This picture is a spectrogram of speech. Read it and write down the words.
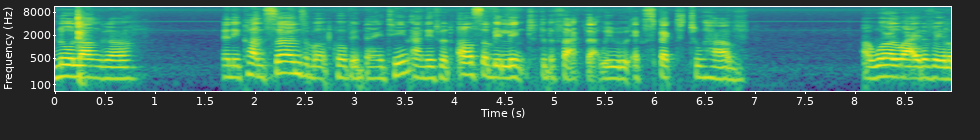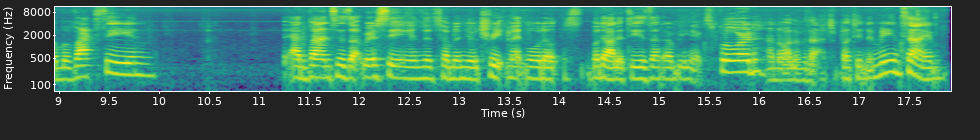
no longer any concerns about COVID 19, and it would also be linked to the fact that we would expect to have a worldwide available vaccine, the advances that we're seeing in the, some of the new treatment modal, modalities that are being explored and all of that. But in the meantime,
